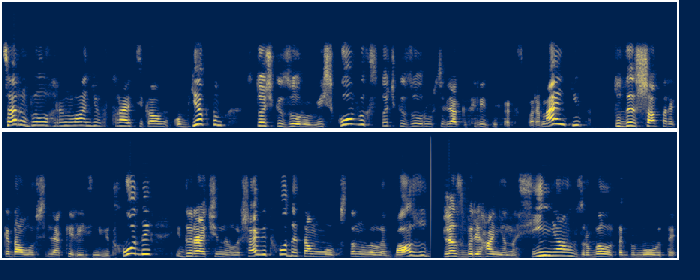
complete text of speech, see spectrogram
Це робило Гренландію вкрай цікавим об'єктом з точки зору військових, з точки зору всіляких різних експериментів. Туди США перекидало всілякі різні відходи, і, до речі, не лише відходи, там встановили базу для зберігання насіння, зробили, так би мовити,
